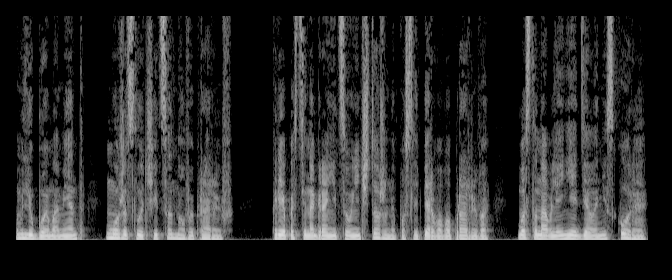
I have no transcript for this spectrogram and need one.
В любой момент может случиться новый прорыв. Крепости на границе уничтожены после первого прорыва. Восстановление – дело не скорое.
